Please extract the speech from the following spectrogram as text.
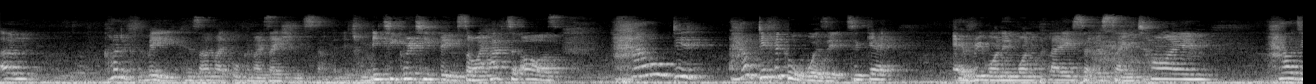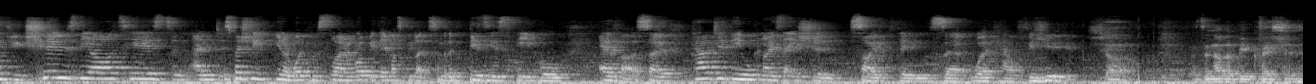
um, kind of for me, because I like organisation stuff and little nitty gritty things, so I have to ask, how did, how difficult was it to get everyone in one place at the same time? how did you choose the artists and, and especially you know working with Sly and Robbie they must be like some of the busiest people ever so how did the organisation side of things uh, work out for you Sure. That's another big question.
